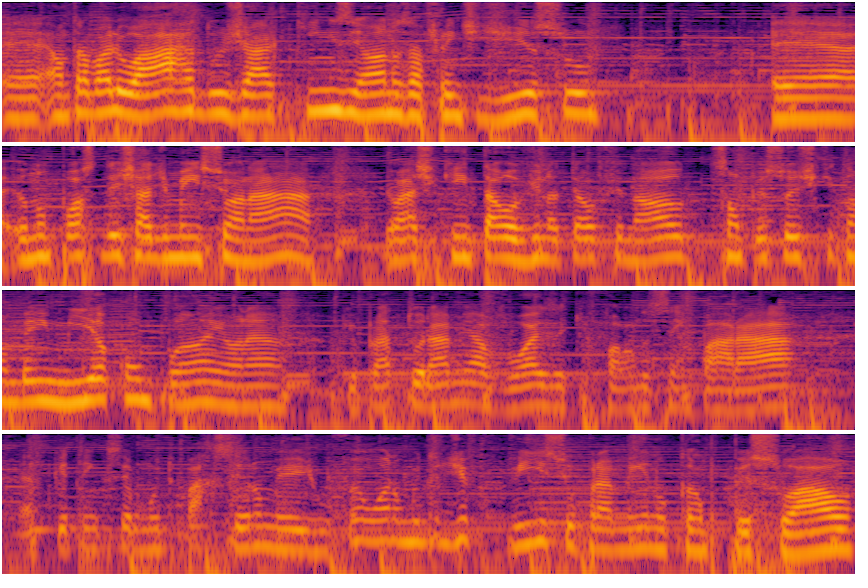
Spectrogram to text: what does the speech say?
É, é um trabalho árduo, já há 15 anos à frente disso. É, eu não posso deixar de mencionar, eu acho que quem está ouvindo até o final são pessoas que também me acompanham, né? Porque para aturar minha voz aqui falando sem parar, é porque tem que ser muito parceiro mesmo. Foi um ano muito difícil para mim no campo pessoal.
